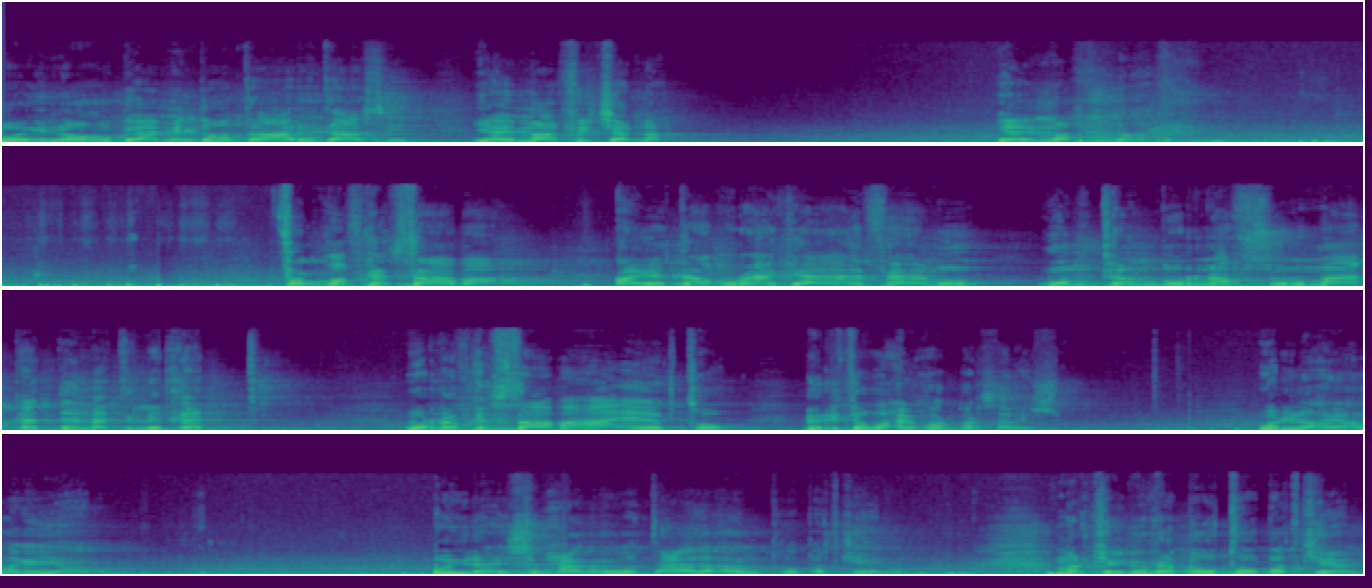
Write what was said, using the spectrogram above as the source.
Oo inoo hoggaamin doontaa arrintaasi yaa imaa filjanna yaa imaa filnaar fal qof kastaaba aayaddaa qur'aanka ha fahmo waltandur nafsun maa qadamat liqad. War naf kastaaba ha eegto berrita waxay hormarsanayso war ilaahay ha laga yaabo. Oo ilaahay subxaanahu wa tacaala aanu toobad keenno markaynu rabbi u toobad keenno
